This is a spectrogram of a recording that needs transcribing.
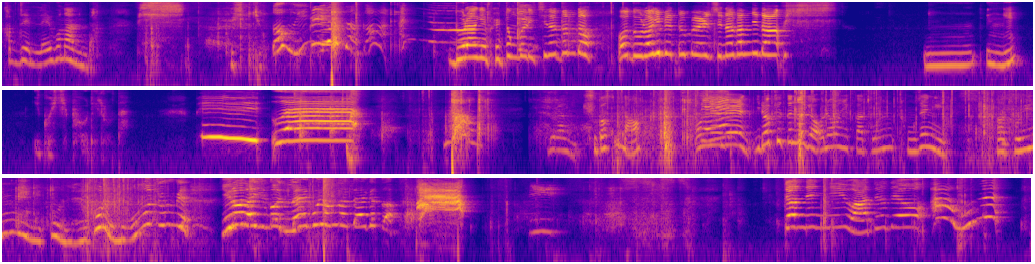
갑자기 레고 나는다. 피시. 보시죠. 너무 이리다가 노랑의 별똥별이 지나간다. 어, 노랑이 별똥별 지나갑니다. 음, 응애? 이것이 우와! 노랑이 죽었습니다. 오늘은 이렇게 끝나기 어려우니까 동, 동생이, 아, 도윤님이 또 레고를 너무 준비해. 일어나, 이거 레고 형한테 하겠어. 삐. 쩌니님 와주세요. 아, 오늘.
